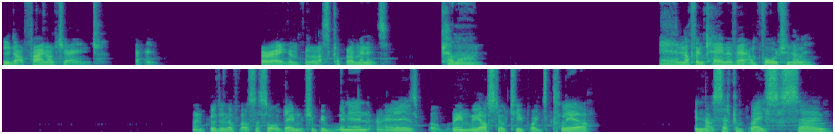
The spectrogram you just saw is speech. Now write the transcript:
Do that final change. Okay. Berate them for the last couple of minutes. Come on. Yeah, nothing came of it, unfortunately. Not good enough. That's the sort of game we should be winning, and it is. But I mean, we are still two points clear in that second place. So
